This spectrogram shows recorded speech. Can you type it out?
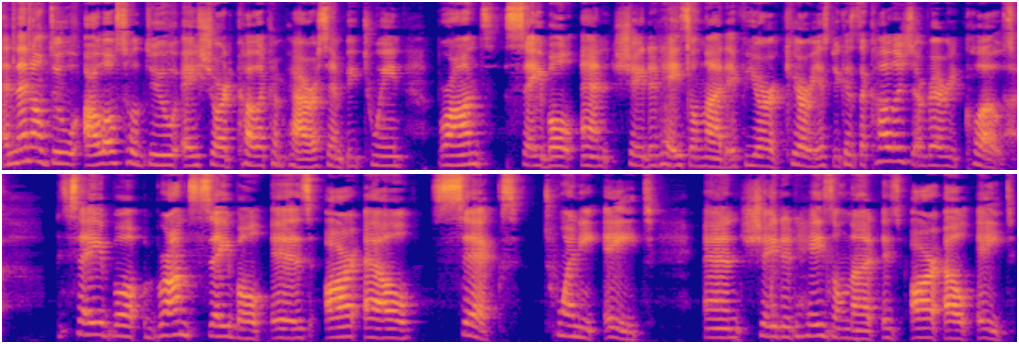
And then I'll do, I'll also do a short color comparison between bronze sable and shaded hazelnut if you're curious because the colors are very close sable bronze sable is RL six twenty eight and shaded hazelnut is RL eight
